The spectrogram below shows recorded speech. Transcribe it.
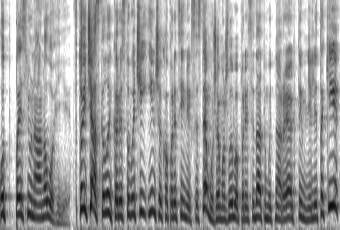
От поясню на аналогії. В той час, коли користувачі інших операційних систем уже можливо пересідатимуть на реактивні літаки.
